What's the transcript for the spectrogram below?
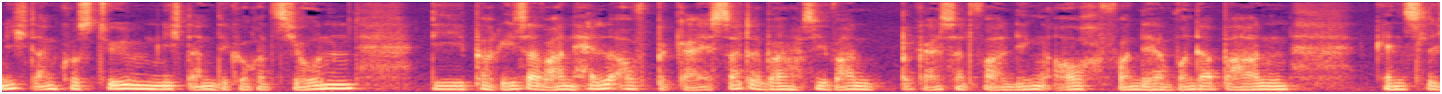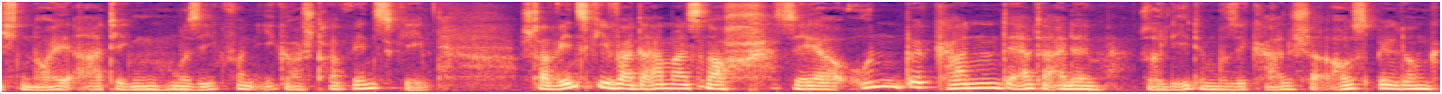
nicht an Kostümen, nicht an Dekorationen. Die Pariser waren hellauf begeistert, aber sie waren begeistert vor allen Dingen auch von der wunderbaren, gänzlich neuartigen Musik von Igor Strawinski. Strawinski war damals noch sehr unbekannt. Er hatte eine solide musikalische Ausbildung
